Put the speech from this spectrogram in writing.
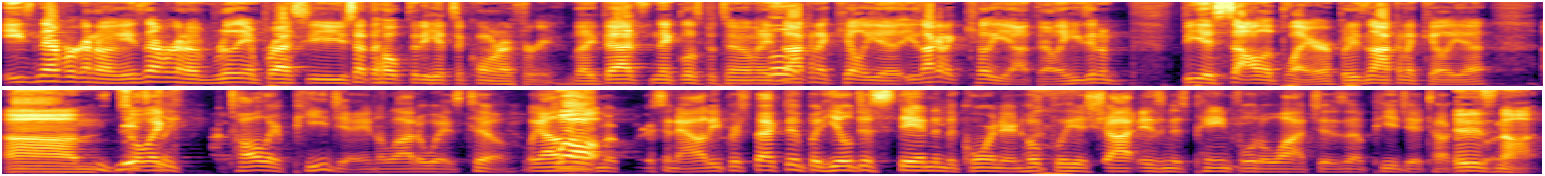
He's never gonna. He's never gonna really impress you. You just have to hope that he hits a corner three. Like that's Nicholas Batum, and he's Well- not gonna kill you. He's not gonna kill you out there. Like he's gonna be a solid player, but he's not gonna kill you. Um, so like a taller PJ in a lot of ways too. Like I don't Well- know from a personality perspective, but he'll just stand in the corner and hopefully his shot isn't as painful to watch as a PJ Tucker. It is would. not.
